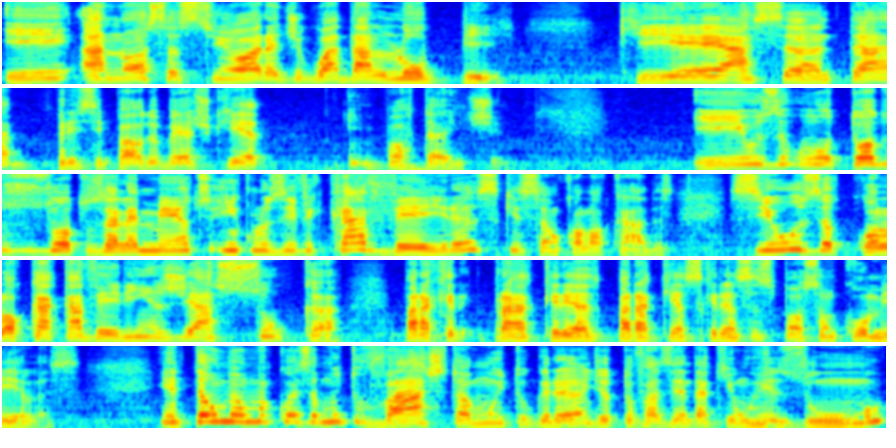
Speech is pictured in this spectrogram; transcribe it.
e a Nossa Senhora de Guadalupe, que é a santa principal do México, que é importante. E os, o, todos os outros elementos, inclusive caveiras que são colocadas. Se usa colocar caveirinhas de açúcar para que, para, para que as crianças possam comê-las. Então é uma coisa muito vasta, muito grande. Eu estou fazendo aqui um resumo.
